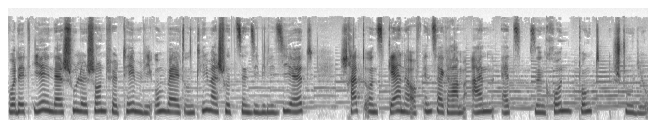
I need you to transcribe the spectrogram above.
Wurdet ihr in der Schule schon für Themen wie Umwelt- und Klimaschutz sensibilisiert? Schreibt uns gerne auf Instagram an at synchron.studio.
